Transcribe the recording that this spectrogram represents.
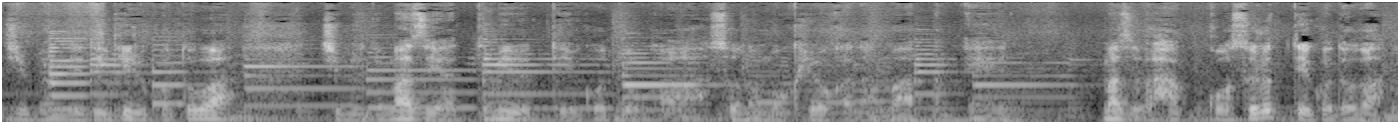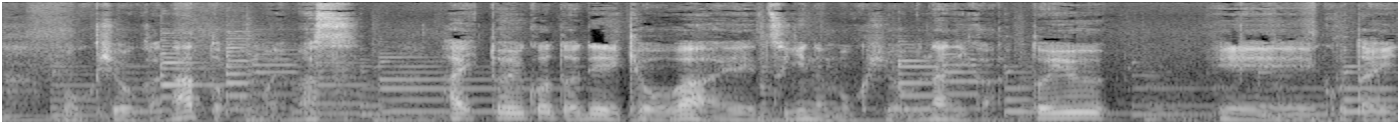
自分でできることは自分でまずやってみるっていうことがその目標かな、まあえー、まず発行するっていうことが目標かなと思います。はいということで今日は、えー、次の目標は何かという、えー、答え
